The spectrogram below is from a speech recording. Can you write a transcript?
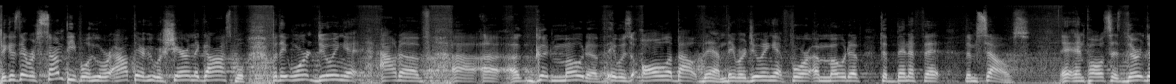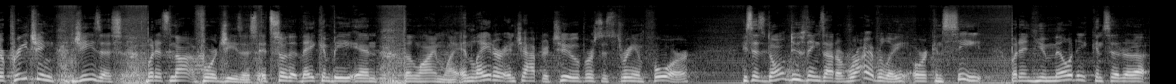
Because there were some people who were out there who were sharing the gospel, but they weren't doing it out of uh, a, a good motive. It was all about them. They were doing it for a motive to benefit themselves. And Paul says they're, they're preaching Jesus, but it's not for Jesus. It's so that they can be in the limelight. And later in chapter 2, verses 3 and 4, he says, Don't do things out of rivalry or conceit, but in humility consider,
